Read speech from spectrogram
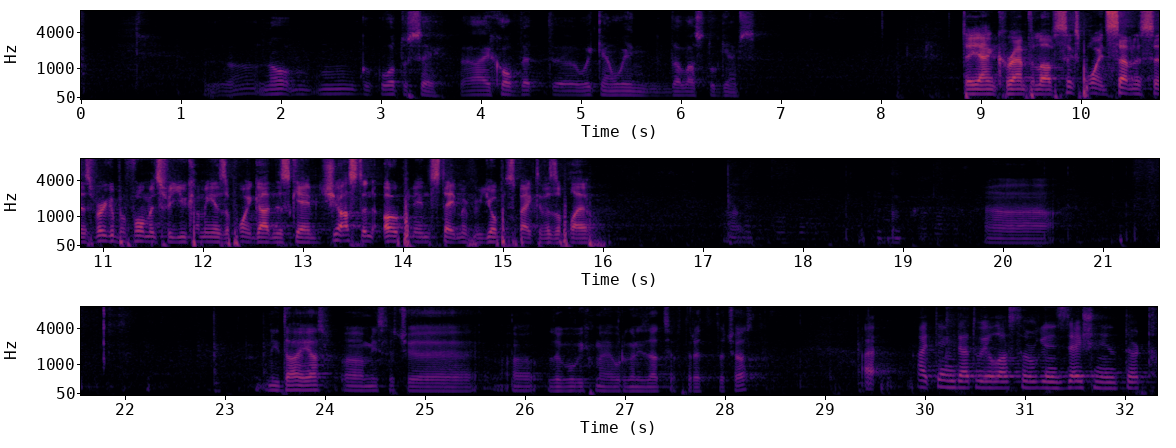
Uh, no, mm, what to say. I hope that uh, we can win the last two games. Dejan Karamfilov, 6.7 assists. Very good performance for you coming as a point guard in this game. Just an opening statement from your perspective as a player. А, и да, и аз а, мисля, че а, загубихме организация в третата част. I, I think that we lost organization in the third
